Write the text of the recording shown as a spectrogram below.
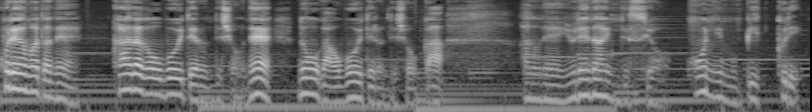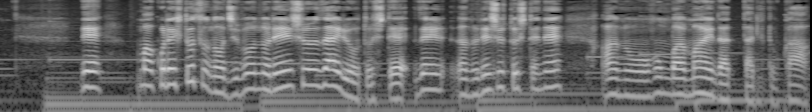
これがまたね、体が覚えてるんでしょうね。脳が覚えてるんでしょうか。あのね、揺れないんですよ。本人もびっくり。で、まあこれ一つの自分の練習材料として、あの練習としてね、あの本番前だったりとか、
